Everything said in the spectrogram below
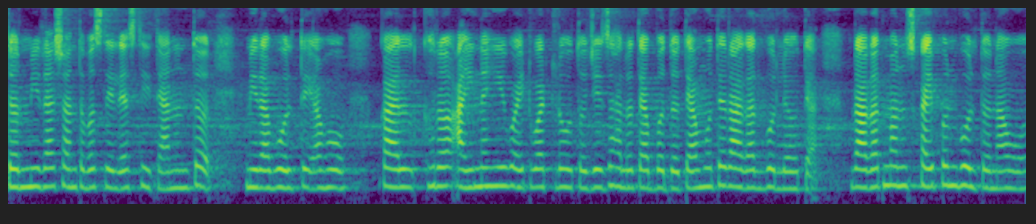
तर मीरा शांत बसलेली असते. त्यानंतर मीरा बोलते अहो काल खरं आईनंही वाईट वाटलं होतं जे झालं त्याबद्दल. त्यामुळे त्या रागात बोलल्या होत्या. रागात माणूस काही पण बोलतं ना हो.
